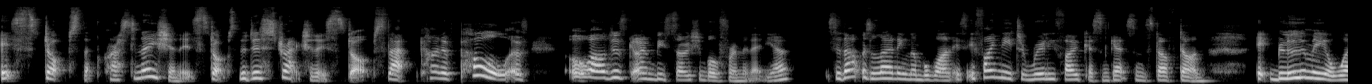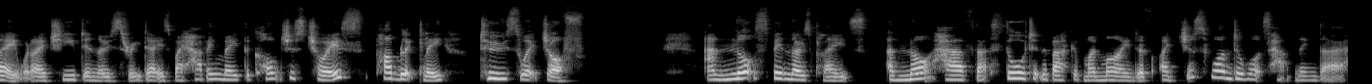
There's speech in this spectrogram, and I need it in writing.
it stops that procrastination. It stops the distraction. It stops that kind of pull of, oh, I'll just go and be sociable for a minute. Yeah. So that was learning number one is if I need to really focus and get some stuff done, it blew me away what I achieved in those three days by having made the conscious choice publicly to switch off and not spin those plates and not have that thought at the back of my mind of, I just wonder what's happening there.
